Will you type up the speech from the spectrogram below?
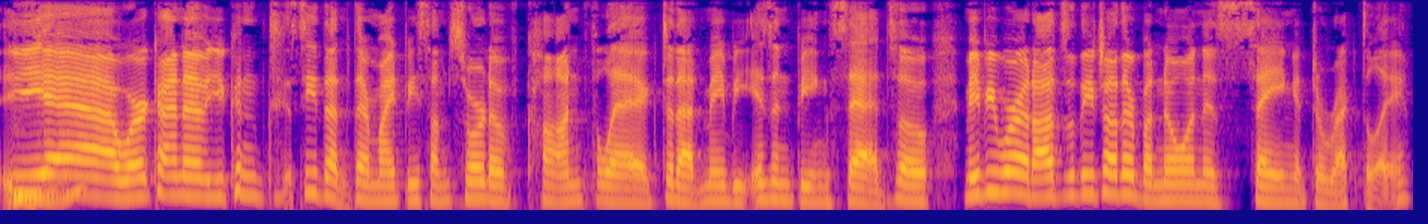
Mm-hmm. Yeah, we're kind of, you can see that there might be some sort of conflict that maybe isn't being said. So maybe we're at odds with each other, but no one is saying it directly.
